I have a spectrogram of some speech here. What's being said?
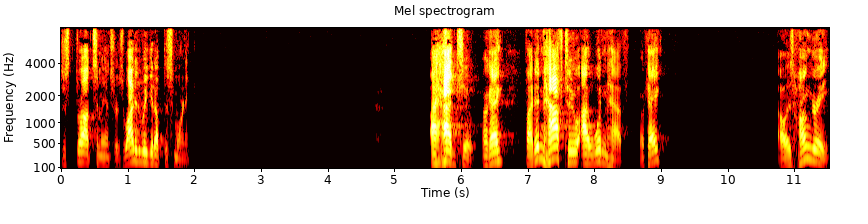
Just throw out some answers. Why did we get up this morning? I had to, okay? If I didn't have to, I wouldn't have, okay? I was hungry.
